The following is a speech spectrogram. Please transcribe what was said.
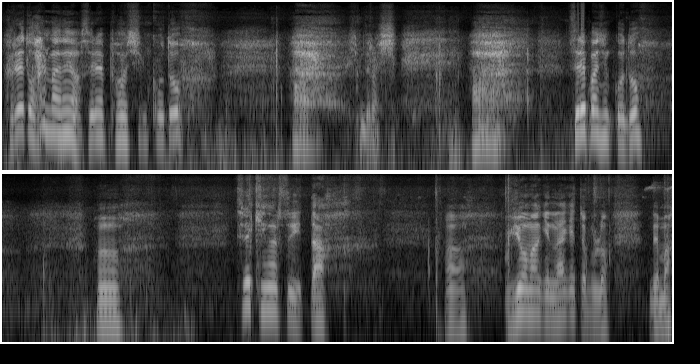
그래도 할만해요. 슬리퍼 신고도 아 힘들어. 씨. 아 슬리퍼 신고도 어 트레킹 할 수 있다. 어 위험하기는 하겠죠 물론. 근데 막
